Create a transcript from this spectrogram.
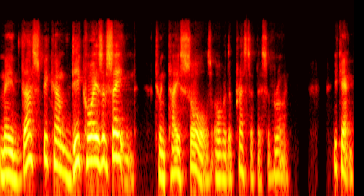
may thus become decoys of Satan to entice souls over the precipice of ruin. You can't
